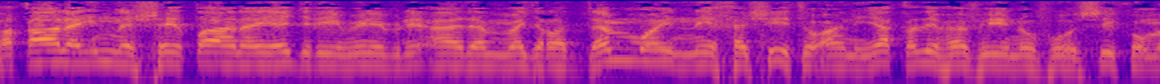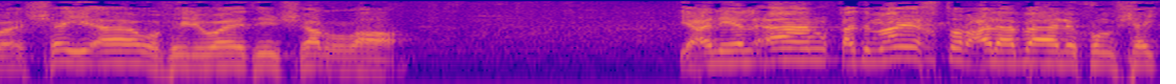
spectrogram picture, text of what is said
فقال إن الشيطان يجري من ابن آدم مجرى الدم وإني خشيت أن يقذف في نفوسكما شيئا وفي رواية شرا. يعني الآن قد ما يخطر على بالكم شيء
